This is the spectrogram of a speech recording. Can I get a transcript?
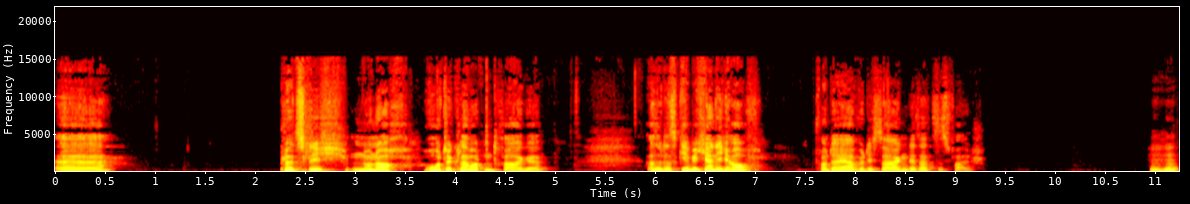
äh, plötzlich nur noch rote Klamotten trage. Also das gebe ich ja nicht auf. Von daher würde ich sagen, der Satz ist falsch. Mhm.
